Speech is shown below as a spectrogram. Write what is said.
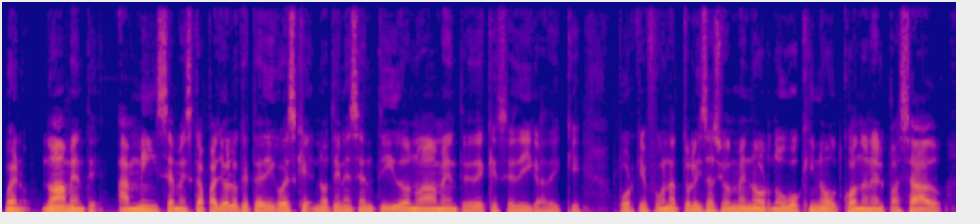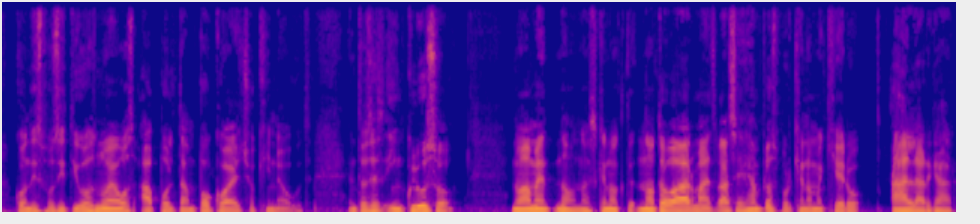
Bueno, nuevamente, a mí se me escapa. Yo lo que te digo es que no tiene sentido, nuevamente, de que se diga de que porque fue una actualización menor no hubo Keynote cuando en el pasado, con dispositivos nuevos, Apple tampoco ha hecho Keynote. Entonces, incluso, nuevamente, no, no es que no, no te voy a dar más, más ejemplos porque no me quiero alargar.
